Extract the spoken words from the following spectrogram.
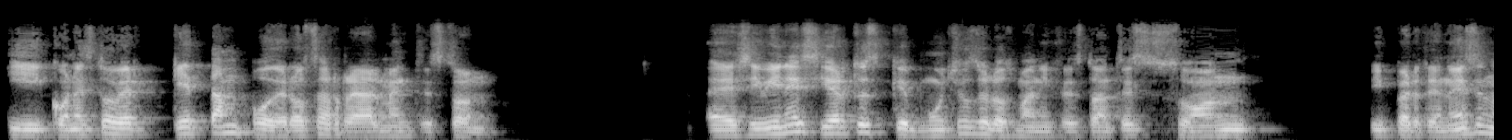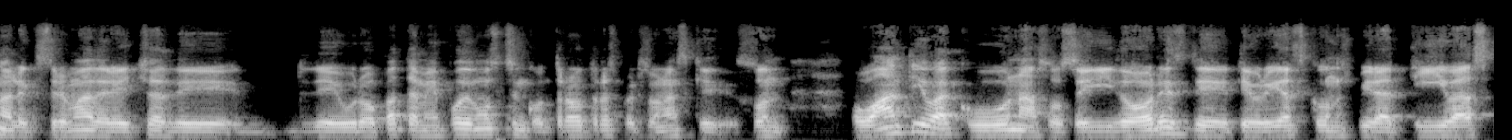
y con esto ver qué tan poderosas realmente son. Eh, si bien es cierto es que muchos de los manifestantes son y pertenecen a la extrema derecha de, de, Europa, también podemos encontrar otras personas que son o antivacunas o seguidores de teorías conspirativas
